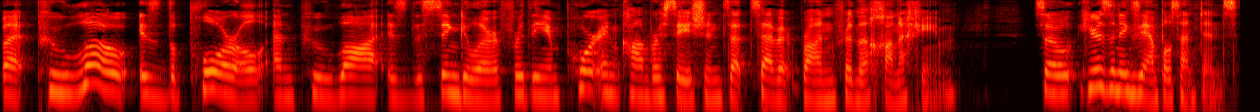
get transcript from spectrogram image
but pulo is the plural and pula is the singular for the important conversations that Sevet run for the Chanachim. So here's an example sentence.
